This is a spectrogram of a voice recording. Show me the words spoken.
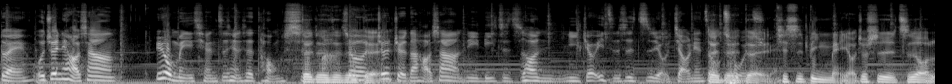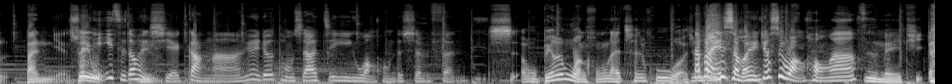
对，我觉得你好像，因为我们以前之前是同事嘛，对对对对对就就觉得好像你离职之后，你你就一直是自由教练这种错觉。对，其实并没有，就是只有半年，所以你一直都很嗯斜杠啊，因为你就同时要经营网红的身份。是我不要用网红来称呼我，就那不然你什么？你就是网红啊！自媒体。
